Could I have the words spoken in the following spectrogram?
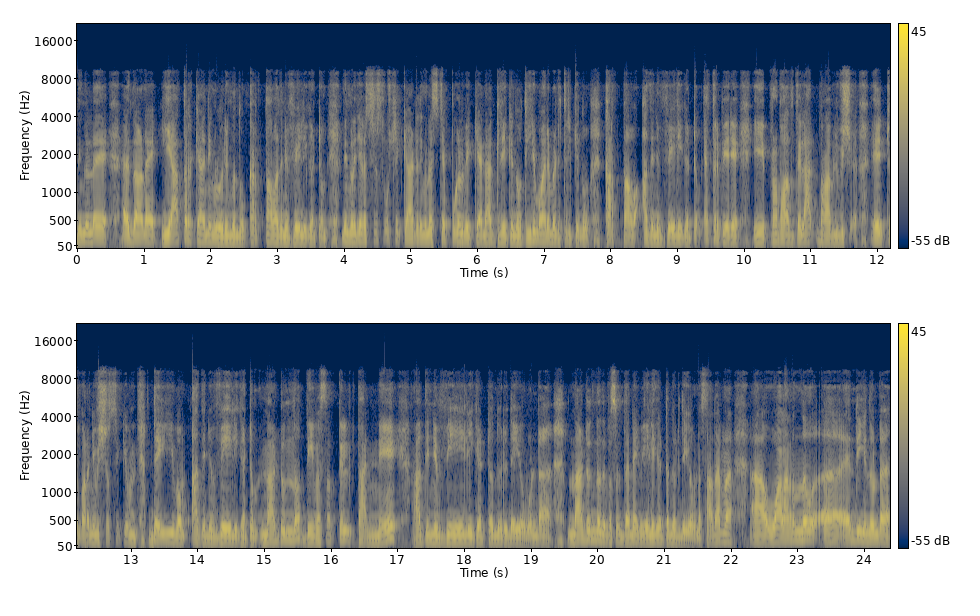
നിങ്ങളുടെ എന്താണ് യാത്രയ്ക്കായി നിങ്ങൾ ഒരുങ്ങുന്നു കർത്താവ് അതിന് വേലി കെട്ടും. നിങ്ങൾ ചില ശുശ്രൂഷയ്ക്കായിട്ട് നിങ്ങളുടെ സ്റ്റെപ്പുകൾ വെക്കാൻ ആഗ്രഹിക്കുന്നു തീരുമാനമെടുത്തിരിക്കുന്നു. കർത്താവ് അതിന് വേലി കെട്ടും. എത്ര പേര് ഈ പ്രഭാതത്തിൽ ആത്മാവിൽ വിശ്വ ഏറ്റുപറഞ്ഞ് വിശ്വസിക്കും ദൈവം അതിന് വേലി കെട്ടും. നടുന്ന ദിവസത്തിൽ തന്നെ അതിന് വേലി കെട്ടുന്ന ഒരു ദൈവമുണ്ട്. നടുന്ന ദിവസത്തിൽ തന്നെ വേലി കെട്ടുന്ന ഒരു ദൈവമുണ്ട്. സാധാരണ വളർന്ന് എന്ത് ചെയ്യുന്നുണ്ട്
